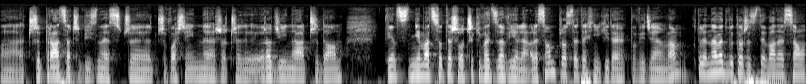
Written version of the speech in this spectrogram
E, czy praca, czy biznes, czy, czy właśnie inne rzeczy, rodzina, czy dom. Więc nie ma co też oczekiwać za wiele, ale są proste techniki, tak jak powiedziałem Wam, które nawet wykorzystywane są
